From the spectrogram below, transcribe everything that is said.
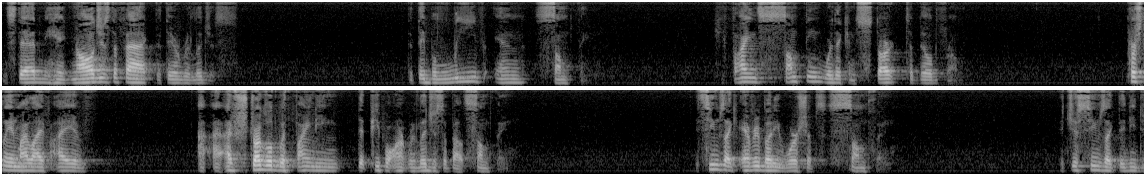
Instead, he acknowledges the fact that they are religious, that they believe in something. He finds something where they can start to build from. Personally, in my life, I have I, have struggled with finding that people aren't religious about something. Seems like everybody worships something. It just seems like they need to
